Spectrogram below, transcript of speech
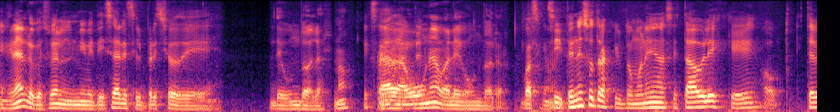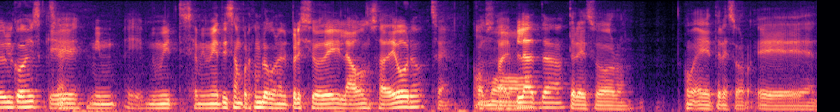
en general lo que suelen mimetizar es el precio de, de un dólar, ¿no? Cada una vale un dólar, básicamente. Sí, tenés otras criptomonedas estables que, o stablecoins que eh, se mimetizan, por ejemplo, con el precio de la onza de oro, Sí, onza de plata, Tresor. como- Eh, Tresor. Eh,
